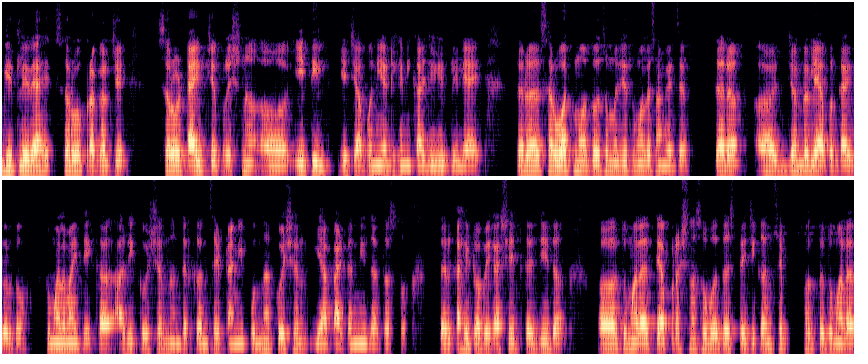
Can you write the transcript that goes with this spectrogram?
घेतलेले आहेत. सर्व प्रकारचे सर्व टाईपचे प्रश्न येतील याची आपण या ठिकाणी काळजी घेतलेली आहे. तर सर्वात महत्त्वाचं म्हणजे तुम्हाला सांगायचं तर जनरली आपण काय करतो? तुम्हाला माहिती आहे का आधी क्वेश्चन नंतर कन्सेप्ट आणि पुन्हा क्वेश्चन या पॅटर्ननी जात असतो. तर काही टॉपिक असे आहेत का जिथं तुम्हाला त्या प्रश्नासोबतच त्याची कन्सेप्ट फक्त तुम्हाला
